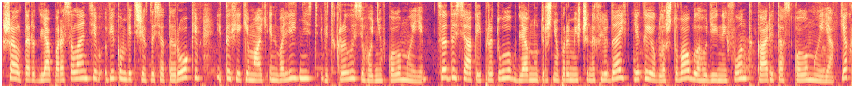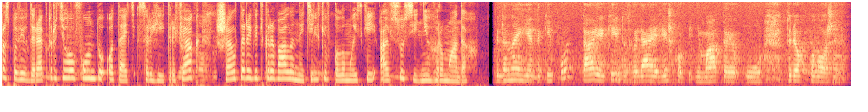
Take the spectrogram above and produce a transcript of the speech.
Шелтер для переселенців віком від 60 років і тих, які мають інвалідність, відкрили сьогодні в Коломиї. Це 10-й притулок для внутрішньопереміщених людей, який облаштував благодійний фонд Карітас Коломия. Як розповів директор цього фонду, отець Сергій Трифяк, шелтери відкривали не тільки в Коломийській, а й в сусідніх громадах. Біля неї є такий пульт, та, який дозволяє ліжко піднімати у трьох положеннях.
